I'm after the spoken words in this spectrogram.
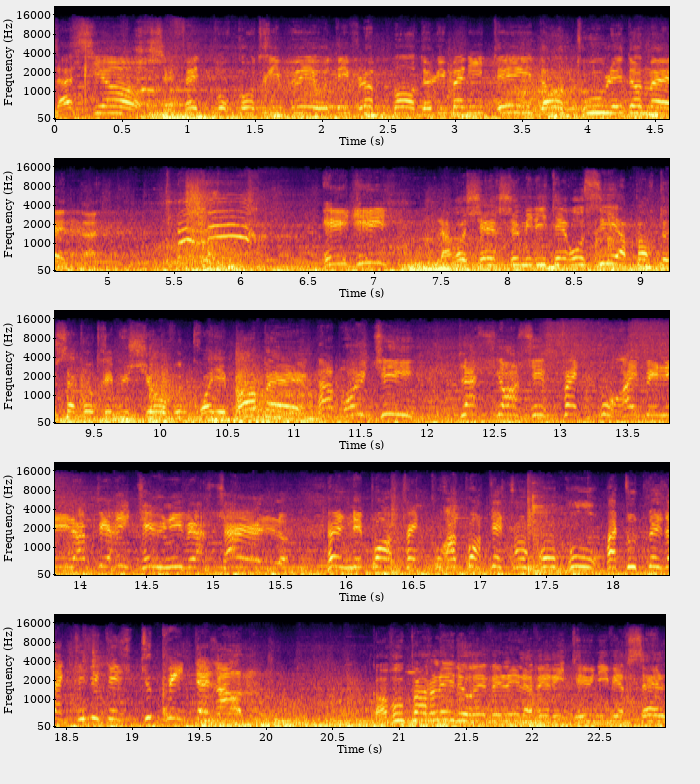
La science est faite pour contribuer au développement de l'humanité dans tous les domaines. Edith La recherche militaire aussi apporte sa contribution, vous ne croyez pas, père? Abruti La science est faite pour révéler la vérité universelle. Elle n'est pas faite pour apporter son concours à toutes les activités stupides des hommes. Quand vous parlez de révéler la vérité universelle,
